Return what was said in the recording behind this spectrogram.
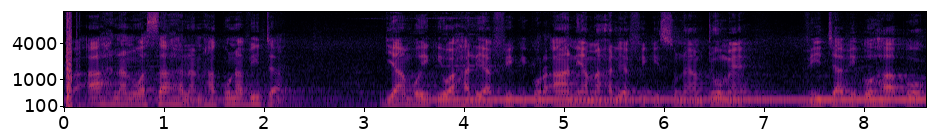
fa ahlan wa sahlan, hakuna vita jambo ikiwa haliafiki Qur'ani ama haliafiki sunna ya Mtume, vita viko hapo.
